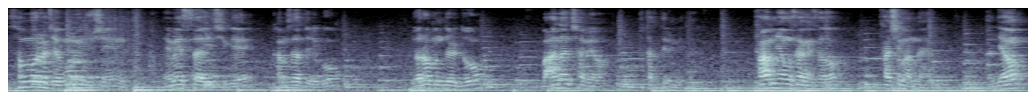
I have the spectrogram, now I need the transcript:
선물을 제공해 주신 MSI 측에 감사드리고 여러분들도 많은 참여 부탁드립니다. 다음 영상에서 다시 만나요. 안녕.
